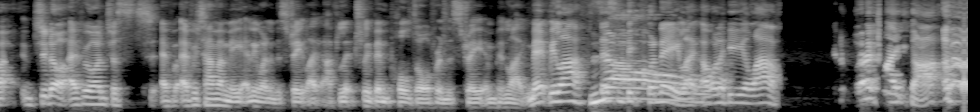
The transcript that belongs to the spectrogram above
Uh, do you know? Everyone just every, every time I meet anyone in the street, like I've literally been pulled over in the street and been like, "Make me laugh, say something funny." Like I want to hear you laugh. It work like that.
